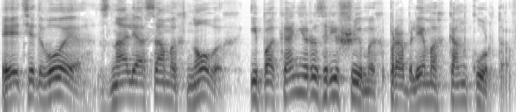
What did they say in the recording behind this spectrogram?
Эти двое знали о самых новых и пока неразрешимых проблемах конкуртов.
